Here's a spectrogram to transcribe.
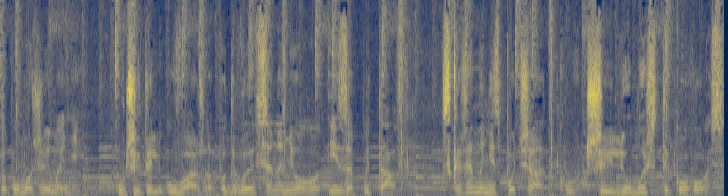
Допоможи мені. Учитель уважно подивився на нього і запитав: Скажи мені спочатку, чи любиш ти когось?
